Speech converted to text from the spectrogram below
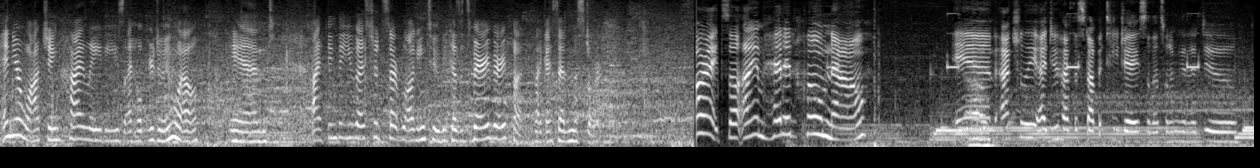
and you're watching, hi ladies, I hope you're doing well. And I think that you guys should start vlogging too because it's very, very fun, like I said in the story. All right, so I am headed home now. And um, actually, I do have to stop at TJ, so that's what I'm gonna do.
